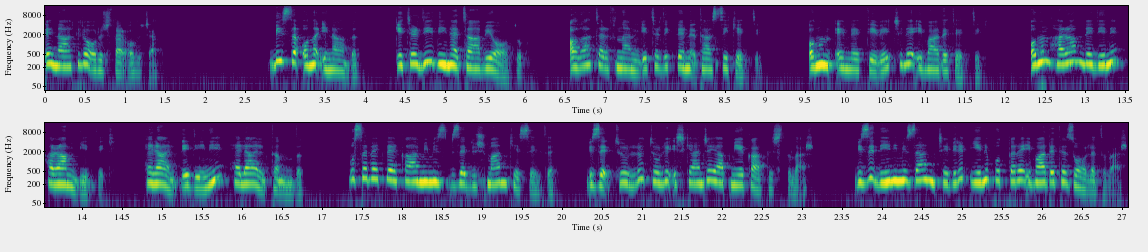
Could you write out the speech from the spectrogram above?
ve nafile oruçlar olacak. Biz de ona inandık. Getirdiği dine tabi olduk. Allah tarafından getirdiklerini tasdik ettik. Onun emrettiği veçile ibadet ettik. Onun haram dediğini haram bildik. Helal dediğini helal tanıdık. Bu sebeple kavmimiz bize düşman kesildi. Bize türlü türlü işkence yapmaya kalkıştılar. Bizi dinimizden çevirip yeni putlara ibadete zorladılar.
